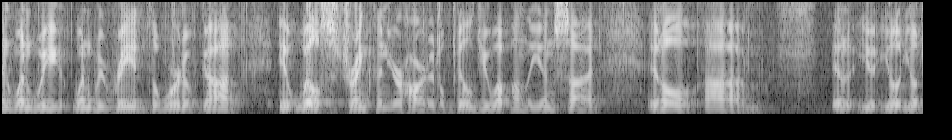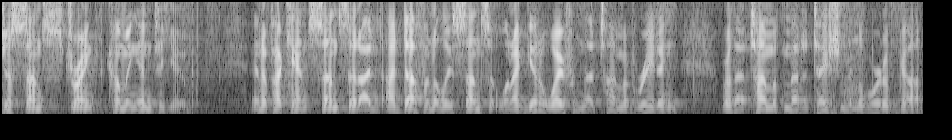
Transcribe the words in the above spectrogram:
and when we when we read the Word of God, it will strengthen your heart. It'll build you up on the inside. It'll um, it, you, you'll you'll just sense strength coming into you. And if I can't sense it, I, I definitely sense it when I get away from that time of reading or that time of meditation in the Word of God.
